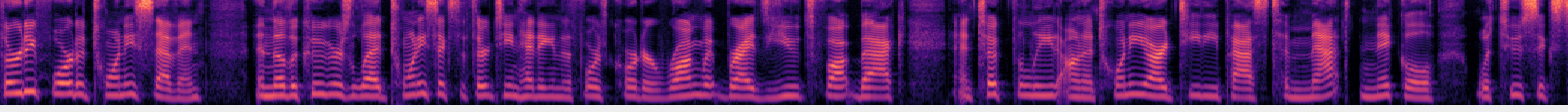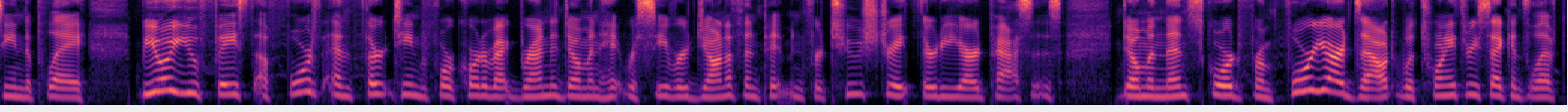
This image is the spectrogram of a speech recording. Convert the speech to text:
34 to 27, and though the Cougars led 26 to 13 heading into the fourth quarter, Ron McBride's Utes fought back and took the lead on a 20-yard TD pass to Matt Nickel with 2:16 to play. BYU faced a fourth and 13 before quarterback Brandon Doman hit receiver Jonathan Pittman for two straight 30 yard passes. Doman then scored from four yards out with 23 seconds left,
